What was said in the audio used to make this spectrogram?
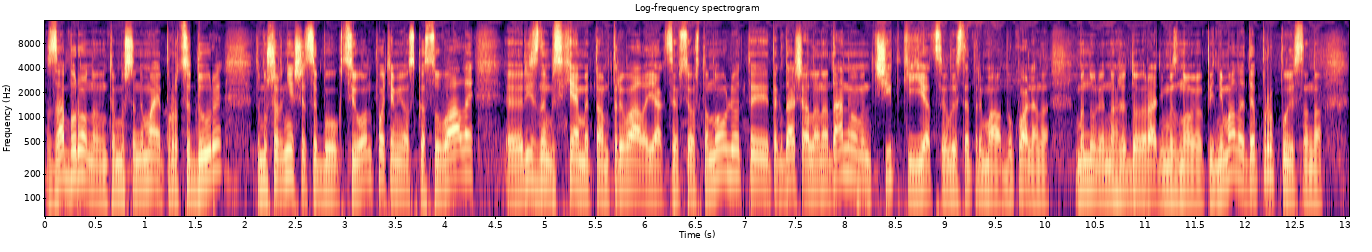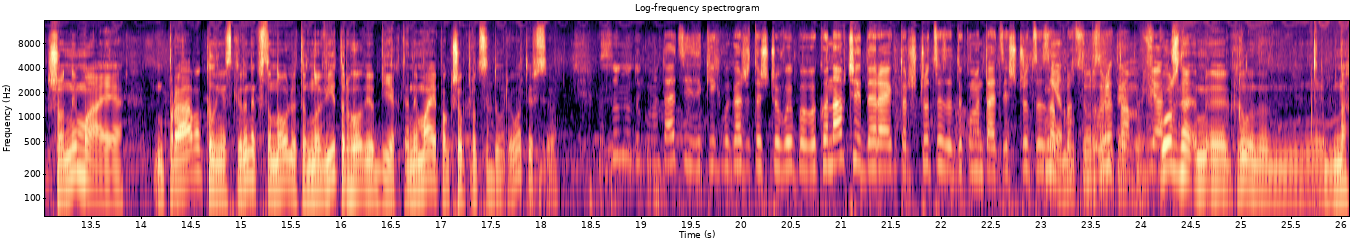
заборонено, тому що немає процедури, тому що раніше це був аукціон, потім його скасували. Різними схеми там тривали, як це все встановлювати і так далі. Але на даний момент чіткий є цей лист отримав буквально на минулій наглядовій раді. Ми знову піднімали, де прописано, що немає права Калинівський ринок встановлювати нові торгові об'єкти. Немає поки що процедури. От і все. Документації, з яких ви кажете, що ви виконавчий директор. Що це за документація? Що це за Ні, ну, це процедура? розумієте, Там в як? кожне е, кл- на-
